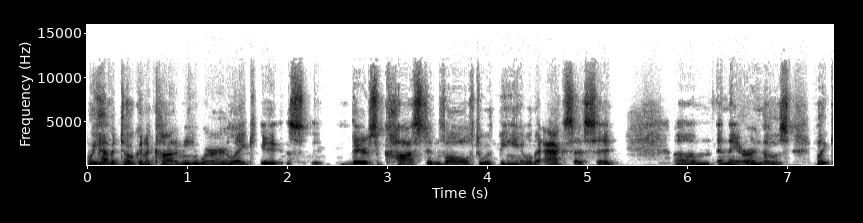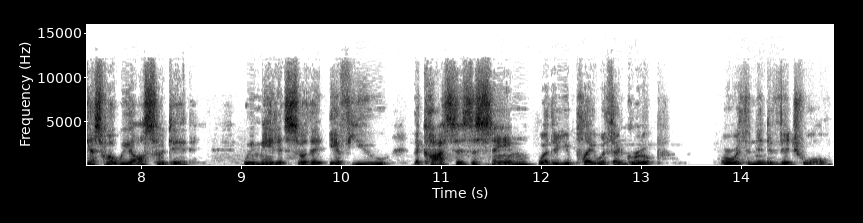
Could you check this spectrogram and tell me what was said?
we have a token economy where like it's there's a cost involved with being able to access it, um, and they earn those. But guess what? We also did. We made it so that if you the cost is the same whether you play with a group or with an individual,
